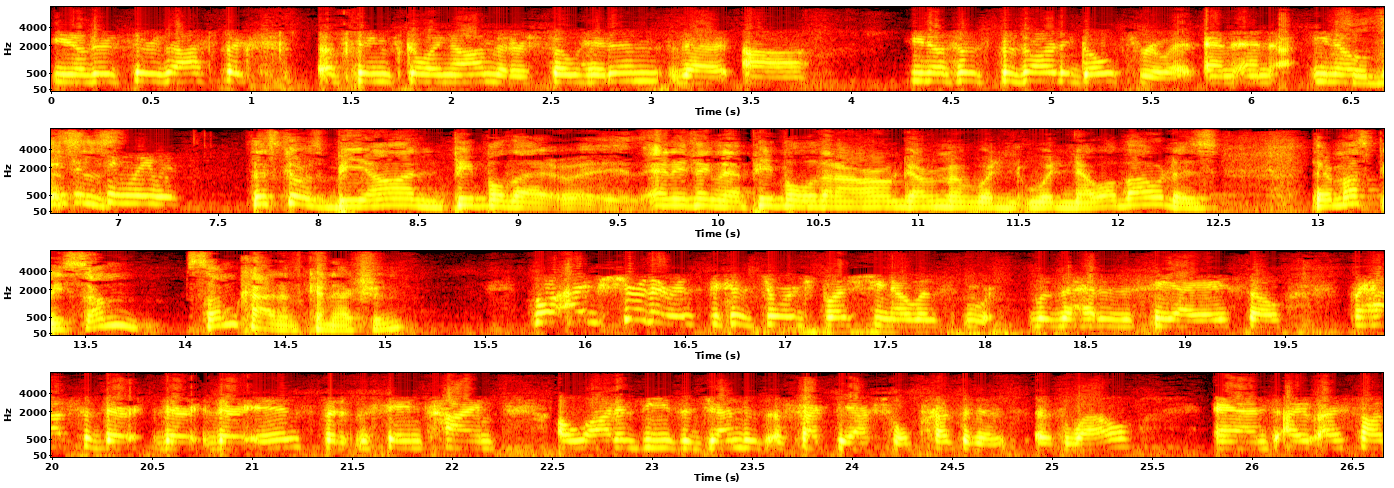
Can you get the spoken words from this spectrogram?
you know, there's there's aspects of things going on that are so hidden that uh, you know, so it's bizarre to go through it. And and you know, So this is- interestingly with This goes beyond people that anything that people within our own government would would know about. Is there must be some some kind of connection? Well, I'm sure there is because George Bush, you know, was was the head of the CIA. So perhaps that there there there is, but at the same time, a lot of these agendas affect the actual presidents as well. And I, I saw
